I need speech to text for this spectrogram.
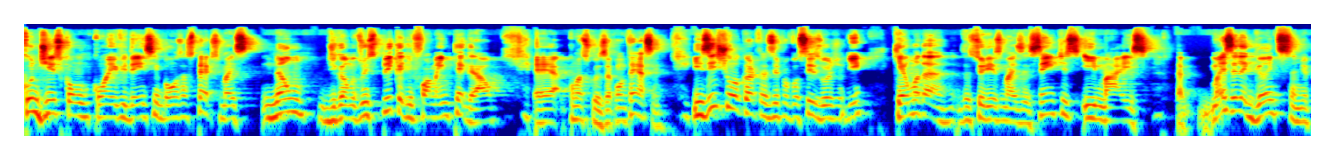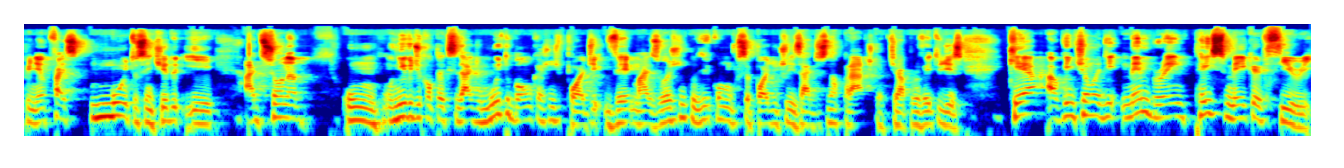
condiz com, com a evidência em bons aspectos, mas não, digamos, não explica de forma integral é, como as coisas acontecem. Existe uma que eu quero trazer para vocês hoje aqui, que é uma da, das teorias mais recentes e mais, mais elegantes, na minha opinião, que faz muito sentido e adiciona um, um, nível de complexidade muito bom que a gente pode ver mais hoje, inclusive como você pode utilizar isso na prática, tirar proveito disso, que é o que a gente chama de Membrane Pacemaker Theory.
